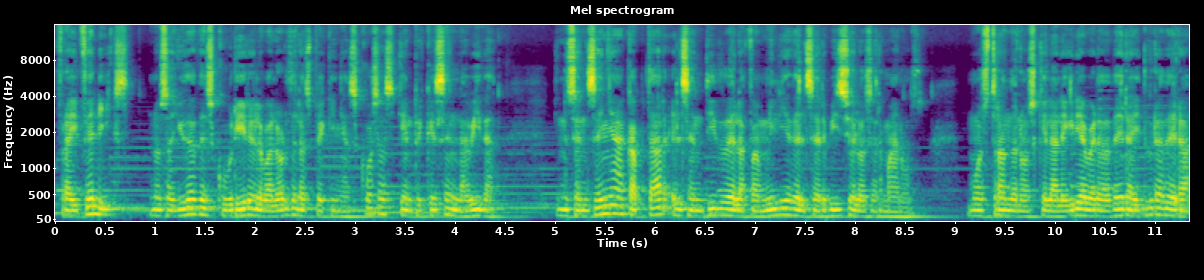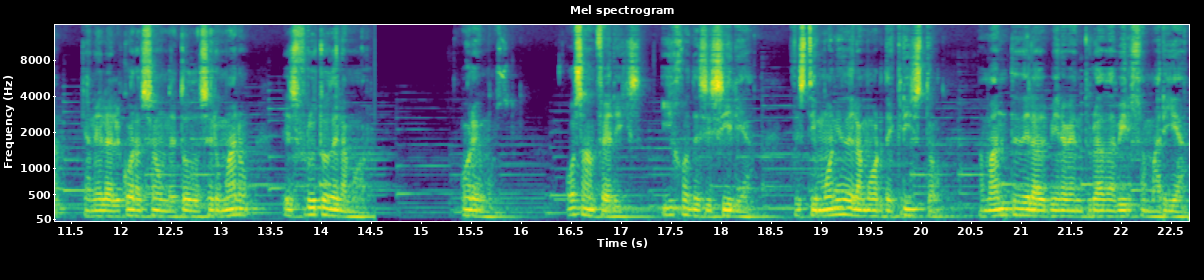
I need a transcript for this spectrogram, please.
Fray Félix nos ayuda a descubrir el valor de las pequeñas cosas que enriquecen la vida y nos enseña a captar el sentido de la familia y del servicio a los hermanos, mostrándonos que la alegría verdadera y duradera que anhela el corazón de todo ser humano es fruto del amor. Oremos. Oh San Félix, hijo de Sicilia, testimonio del amor de Cristo, amante de la bienaventurada Virgen María,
